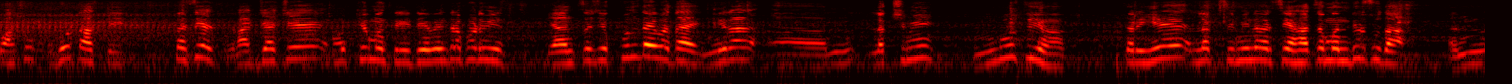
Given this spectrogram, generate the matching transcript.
वाहतूक होत असते. तसेच राज्याचे मुख्यमंत्री देवेंद्र फडणवीस यांचं जे कुलदैवत आहे निरा लक्ष्मी नृसिंह. तर हे लक्ष्मी नरसिंहाचं मंदिर सुद्धा न-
